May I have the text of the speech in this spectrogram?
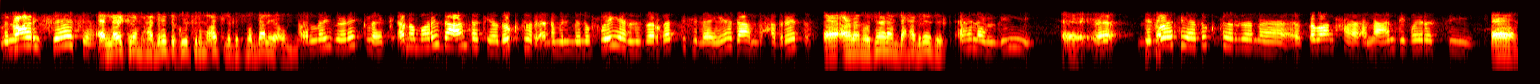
منور الشاشة. الله يكرم حضرتك ويكرم اصلك. اتفضلي يا امي. الله يبارك لك. أنا مريضة عندك يا دكتور. أنا من المنوفية اللي زرغت في العيادة عند حضرتك. آه، أهلا وسهلا بحضرتك. أهلا بيك. آه, آه، دلوقتي يا دكتور أنا طبعا ح- أنا عندي فيروس سي. آه.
